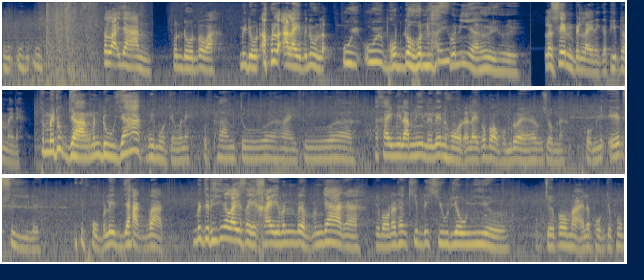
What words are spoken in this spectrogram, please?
อู้อู้อู้ตละยานชนโดนปะวะ ไม่โดน เอ้าละอะไรไปนู่นละ อุ้ยอุ้ยผมโดนอะไรวะเนี่ย เฮ้ยเฮ้ย แล้วเส้นเป็นไรเนี่ยกระพริบทำไมเนี่ยทำไมทุกอย่างมันดูยากไปหมดอย่างวะเนี่ยกดพลางตัวหายตัว ถ้าใครมีลำนี้หรือเล่นโหดอะไรก็บอกผมด้วยนะท่านผู้ชมนะ ผมนี่ F4 เลย ผมเล่นยากมาก มันจะทิ้งอะไรใส่ใครมันแบบมันยากอะอย่าบอกนะทั้งคลิปได้คิวเดียวงี้เหรอผมเจอเป้าหมายแล้วผมจะพุ่ง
